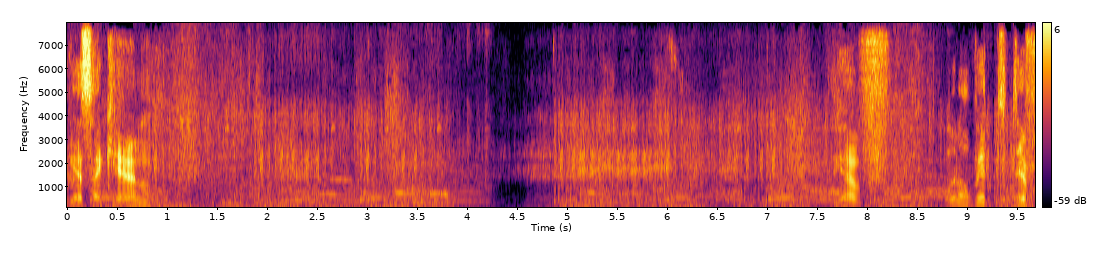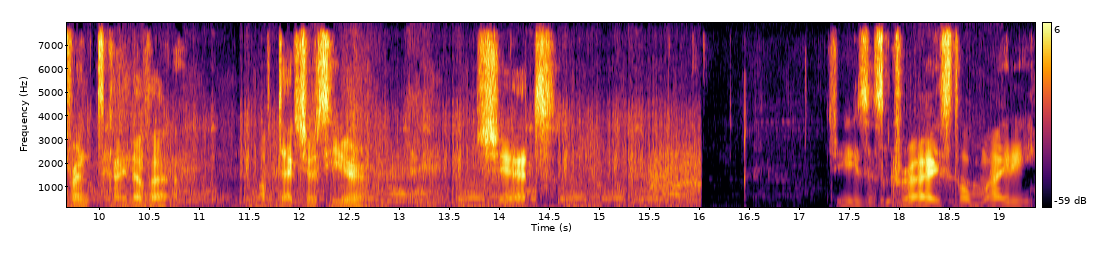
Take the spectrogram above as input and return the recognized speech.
I guess I can. We have a little bit different kind of uh, of textures here. Shit. Jesus Christ almighty.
